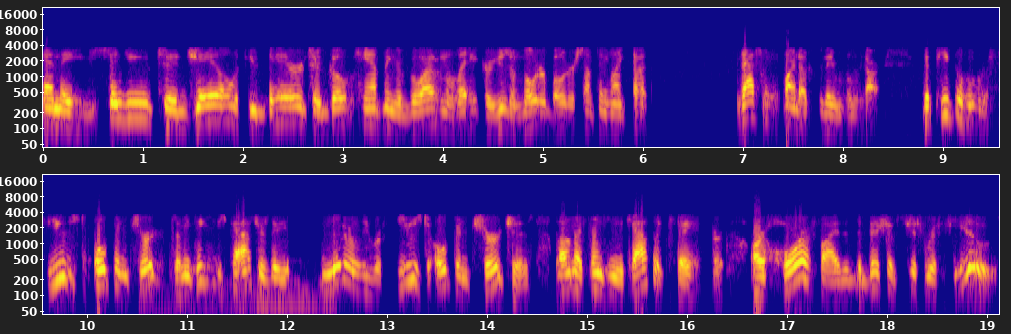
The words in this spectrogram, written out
and they send you to jail if you dare to go camping or go out on the lake or use a motorboat or something like that. That's when you find out who they really are. The people who refuse to open churches. I mean, think of these pastors. They literally refuse to open churches. A lot of my friends in the Catholic faith are, are horrified that the bishops just refuse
